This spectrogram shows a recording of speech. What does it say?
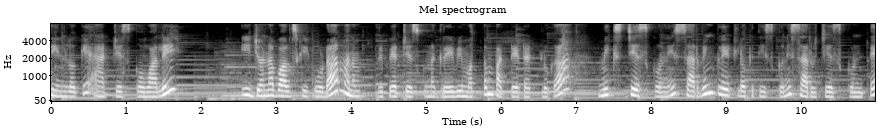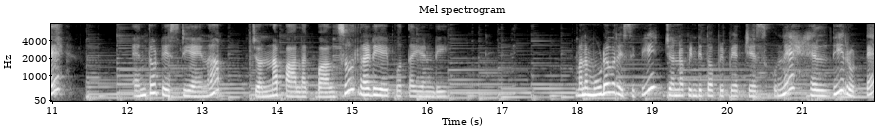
దీనిలోకి యాడ్ చేసుకోవాలి. ఈ జొన్న బాల్స్కి కూడా మనం ప్రిపేర్ చేసుకున్న గ్రేవీ మొత్తం పట్టేటట్లుగా మిక్స్ చేసుకొని సర్వింగ్ ప్లేట్లోకి తీసుకొని సర్వ్ చేసుకుంటే ఎంతో టేస్టీ అయిన జొన్న పాలక్ బాల్స్ రెడీ అయిపోతాయండి. మన మూడవ రెసిపీ జొన్న పిండితో ప్రిపేర్ చేసుకునే హెల్తీ రొట్టె.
